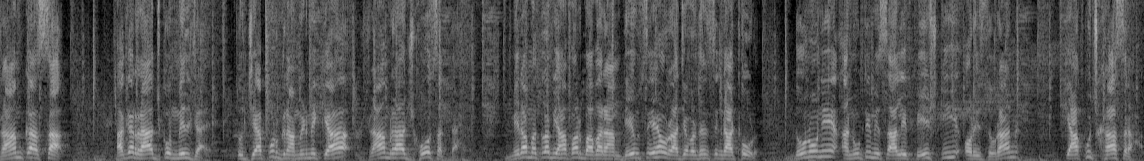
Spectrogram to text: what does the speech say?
राम का साथ अगर राज को मिल जाए तो जयपुर ग्रामीण में क्या रामराज हो सकता है? मेरा मतलब यहाँ पर बाबा रामदेव से है और राज्यवर्धन सिंह राठौड़। दोनों ने अनूठी मिसालें पेश की और इस दौरान क्या कुछ खास रहा?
